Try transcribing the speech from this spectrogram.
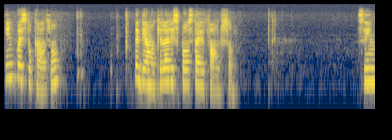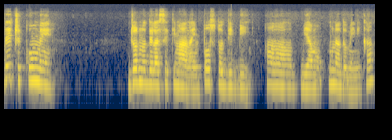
In questo caso vediamo che la risposta è falso. Se invece come giorno della settimana in posto di B. Abbiamo una domenica,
